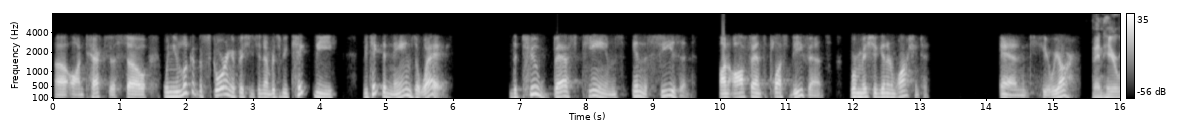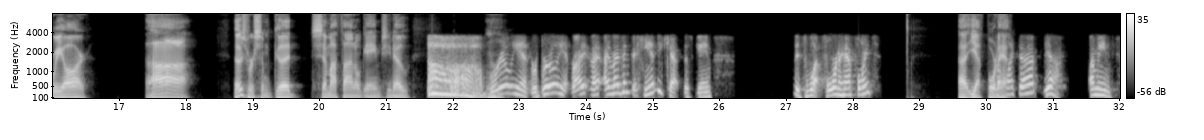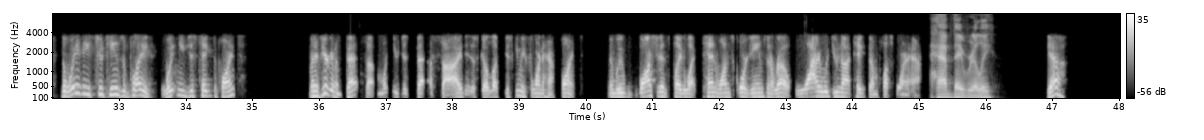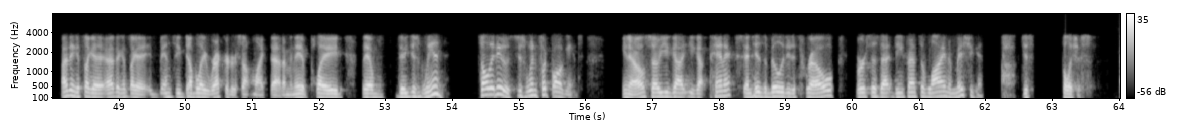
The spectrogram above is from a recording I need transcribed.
uh, on Texas. So when you look at the scoring efficiency numbers, if you take the if you take the names away, the two best teams in the season on offense plus defense were Michigan and Washington. And here we are. And here we are. Ah, those were some good semifinal games. You know, Oh, brilliant. Brilliant, right? And I, and I think the handicap this game, it's what, four and a half points? uh, yeah, four and a half. like that? Yeah. I mean, the way these two teams have played, wouldn't you just take the points? I mean, if you're going to bet something, wouldn't you just bet aside and just go, look, just give me four and a half points? And we Washington's played what ten one score games in a row. Why would you not take them plus four and a half? Have they really? Yeah, I think it's like a I think it's like a NCAA record or something like that. I mean, they have played. They have they just win. That's all they do is just win football games. You know, so you got you got Penix and his ability to throw versus that defensive line of Michigan. Oh, just delicious,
